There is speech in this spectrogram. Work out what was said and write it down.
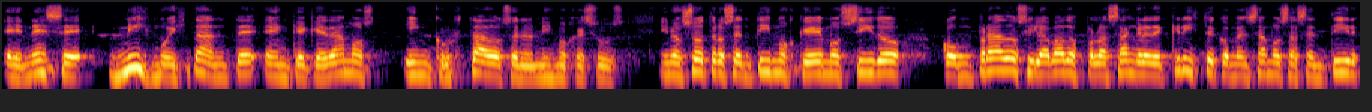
en ese mismo instante en que quedamos incrustados en el mismo Jesús. Y nosotros sentimos que hemos sido comprados y lavados por la sangre de Cristo y comenzamos a sentir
